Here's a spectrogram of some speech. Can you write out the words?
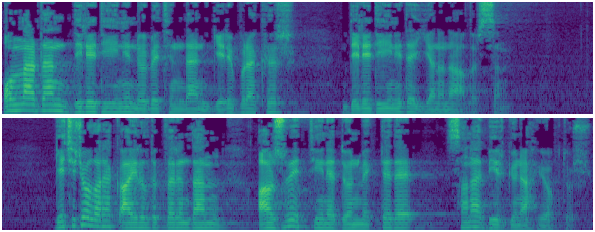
onlardan dilediğini nöbetinden geri bırakır, dilediğini de yanına alırsın. Geçici olarak ayrıldıklarından arzu ettiğine dönmekte de sana bir günah yoktur.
